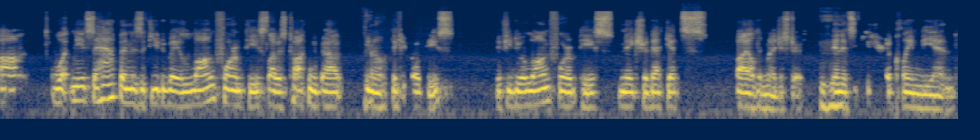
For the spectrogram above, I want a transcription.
Um, what needs to happen is if you do a long form piece, like I was talking about, you know, the hero piece. If you do a long form piece, make sure that gets filed and registered. Mm-hmm. Then it's easier to claim the end.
